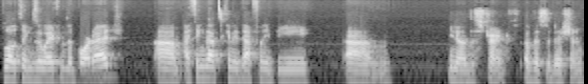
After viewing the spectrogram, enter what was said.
blow things away from the board edge. Um, I think that's going to definitely be, um, you know, the strength of this edition.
